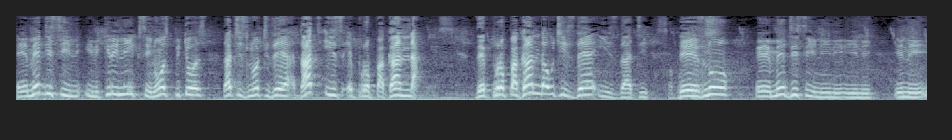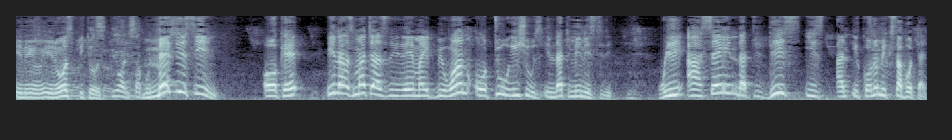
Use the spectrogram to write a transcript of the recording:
medicine in clinics, in hospitals, that is not there. That is a propaganda. The propaganda which is there is that uh, there is no uh, medicine in, in, in, in, in, in hospitals. Medicine, okay, in as much as there might be one or two issues in that ministry, we are saying that this is an economic sabotage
